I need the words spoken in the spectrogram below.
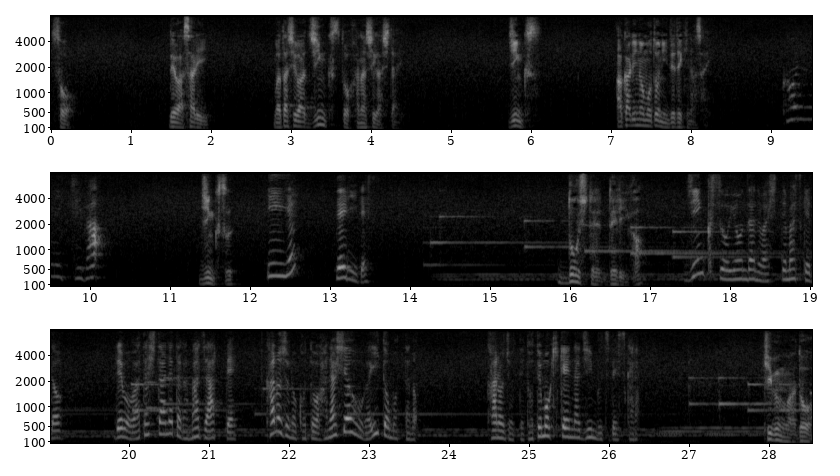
そう。ではサリー私はジンクスと話がしたい。ジンクス明かりのもとに出てきなさい。こんにちは。ジンクスいいえデリーです。どうしてデリーが？ジンクスを呼んだのは知ってますけどでも私とあなたがまず会って彼女のことを話し合う方がいいと思ったの。彼女ってとても危険な人物ですから。気分はどう？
